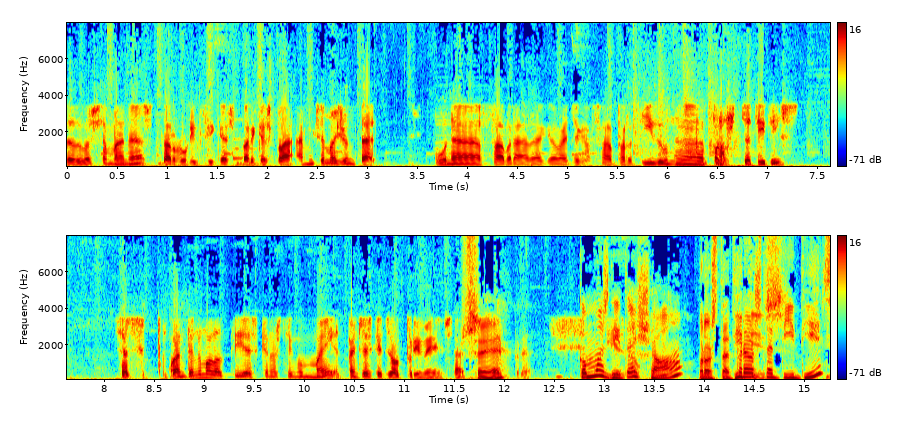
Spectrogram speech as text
de dues setmanes terrorífiques, perquè, és clar a mi se m'ha juntat una febrada que vaig agafar a partir d'una prostatitis. Saps? Quan tens malalties que no has tingut mai, et penses que ets el primer, saps? Sí. Sempre. Com ho has dit, això? Prostatitis. Prostatitis?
